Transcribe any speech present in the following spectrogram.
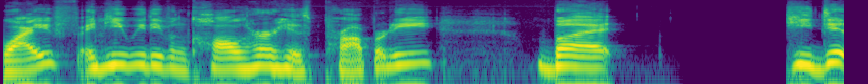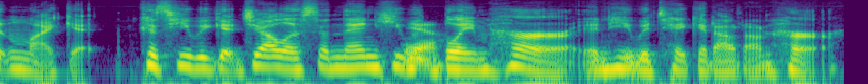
wife. And he would even call her his property. But he didn't like it because he would get jealous and then he would yeah. blame her and he would take it out on her.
